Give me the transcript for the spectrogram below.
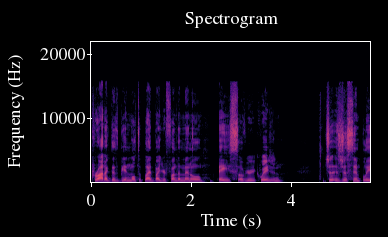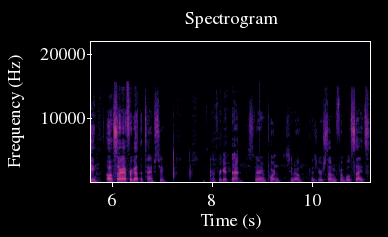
product that's being multiplied by your fundamental base of your equation is just simply, oh, sorry, I forgot the times two. Don't forget that. It's very important, you know, because you're summing from both sides.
